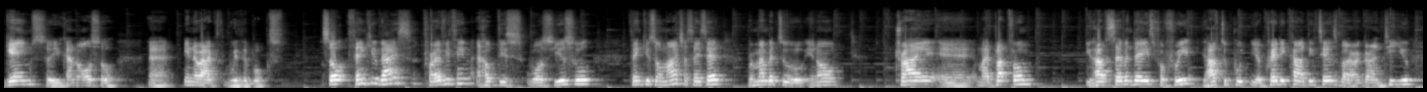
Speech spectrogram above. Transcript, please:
games so you can also uh, interact with the books. So thank you guys for everything. I hope this was useful. Thank you so much. As I said, remember to you know try uh, my platform. You have seven days for free. You have to put your credit card details, but I guarantee you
